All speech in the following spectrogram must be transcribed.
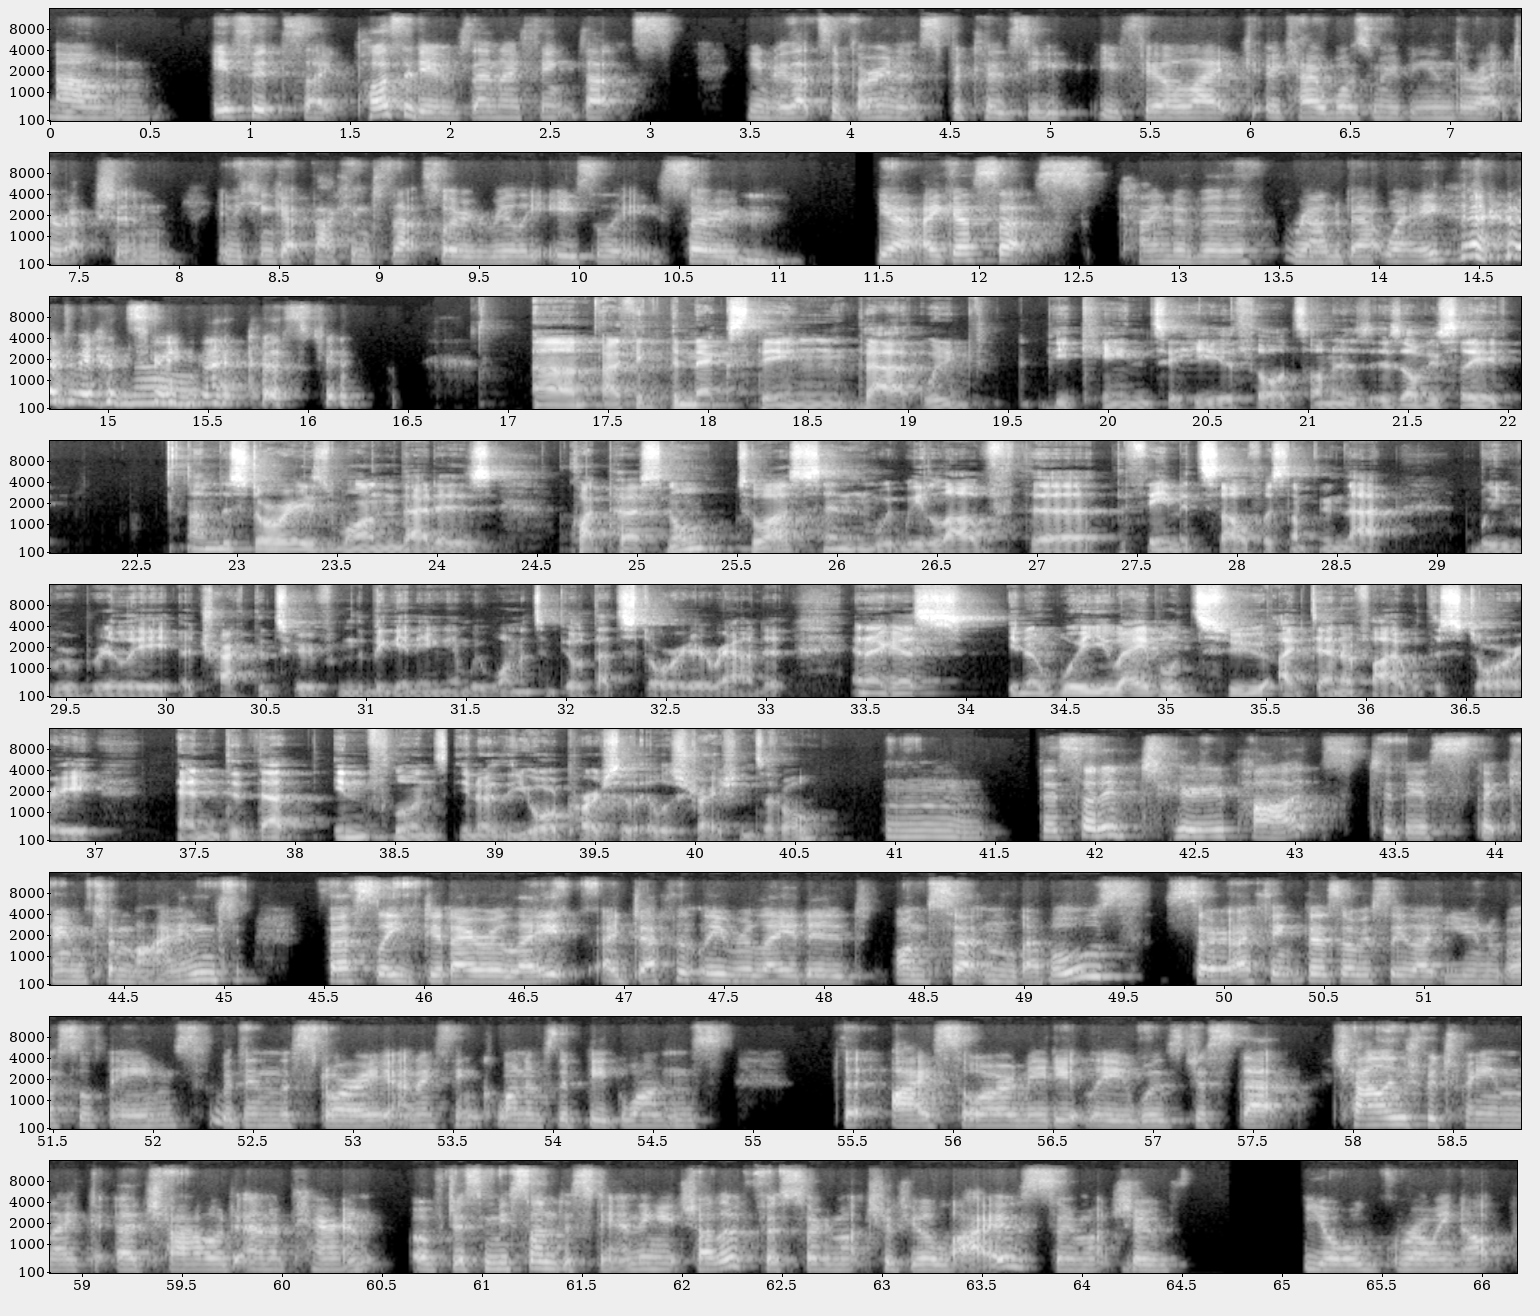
Mm. Um, if it's like positive, then I think that's you know that's a bonus because you you feel like okay I was moving in the right direction and you can get back into that flow really easily. So mm. yeah, I guess that's kind of a roundabout way of answering no. that question. Um, I think the next thing that we'd be keen to hear your thoughts on is, is obviously um, the story is one that is quite personal to us, and we, we love the, the theme itself was something that we were really attracted to from the beginning, and we wanted to build that story around it. And I guess you know, were you able to identify with the story, and did that influence you know your approach to the illustrations at all? Mm, there's sort of two parts to this that came to mind firstly, did I relate? I definitely related on certain levels. So I think there's obviously like universal themes within the story. And I think one of the big ones that I saw immediately was just that challenge between like a child and a parent of just misunderstanding each other for so much of your lives, so much mm. of your growing up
